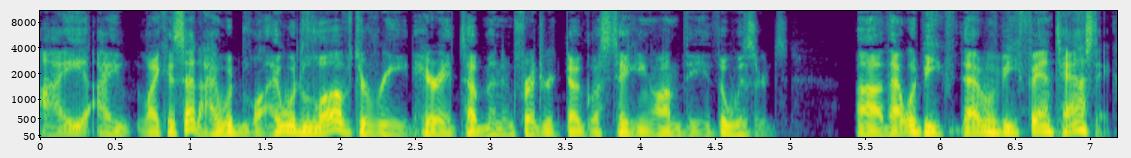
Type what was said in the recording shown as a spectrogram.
I I like I said, I would I would love to read Harriet Tubman and Frederick Douglass taking on the the Wizards. Uh, that would be that would be fantastic.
